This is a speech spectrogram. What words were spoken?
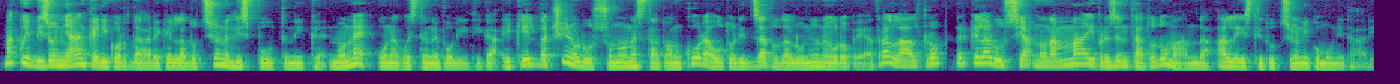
Ma qui bisogna anche ricordare che l'adozione di Sputnik non è una questione politica e che il vaccino russo non è stato ancora autorizzato dall'Unione Europea, tra l'altro perché la Russia non ha mai presentato domanda alle istituzioni comunitarie.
